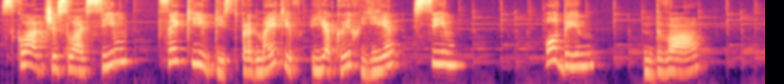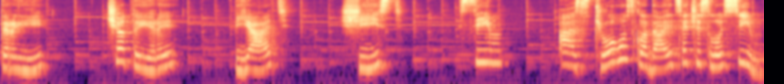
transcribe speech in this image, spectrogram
Склад числа 7 це кількість предметів, яких є 7. 1, 2, 3, 4, 5, 6, 7. А з чого складається число 7?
